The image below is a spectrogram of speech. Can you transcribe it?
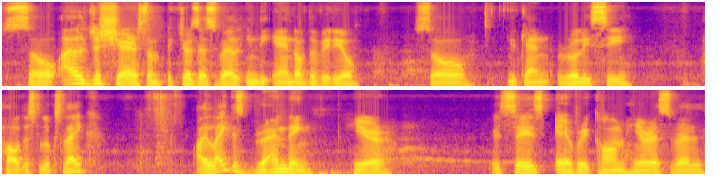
So I'll just share some pictures as well in the end of the video so you can really see how this looks like. I like this branding here. It says Everycom here as well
